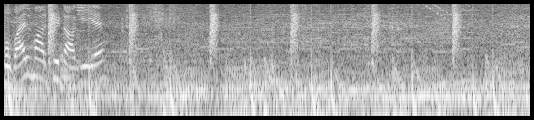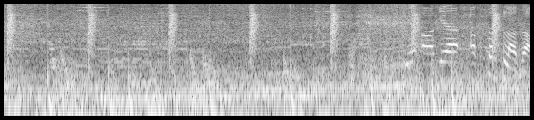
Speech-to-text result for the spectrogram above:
موبائل مارکیٹ آ گئی ہے۔ یہ آ گیا اختر پلازا۔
